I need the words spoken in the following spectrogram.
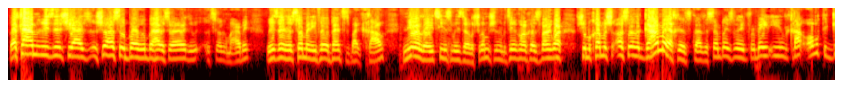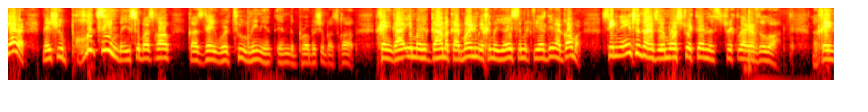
But time the reason she has she also the reason there's so many fences by cow near late seems to me that Shlomo should be because finding where she becomes also in the is the same place where they forbade eating the cow altogether. They should putzim because they were too lenient in the prohibition of Baschav. See, in the ancient times, they were more strict than the strict letter of the law. We rip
